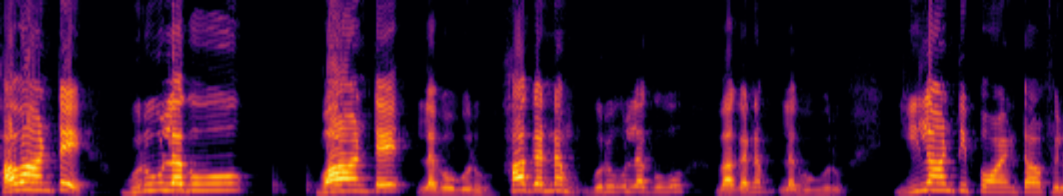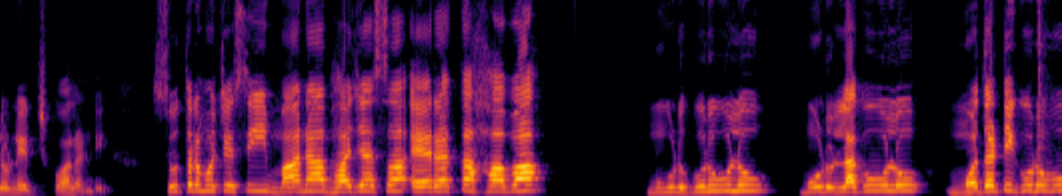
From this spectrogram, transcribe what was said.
హవా అంటే గురువు లఘువు వా అంటే లఘు గురువు హగనం గురువు లఘువు వగనం లఘు గురు. ఇలాంటి పాయింట్ ఆఫ్ వ్యూలో నేర్చుకోవాలండి. సూత్రం వచ్చేసి మానాభాజస ఎరత హవా. మూడు గురువులు మూడు లఘువులు మొదటి గురువు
